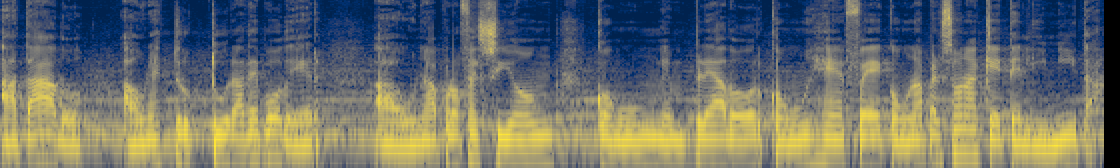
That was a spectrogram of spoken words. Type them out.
atado a una estructura de poder, a una profesión con un empleador, con un jefe, con una persona que te limita.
